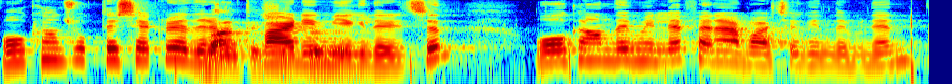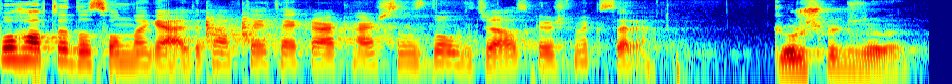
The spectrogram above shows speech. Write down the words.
Volkan çok teşekkür ederim Ben teşekkür verdiğin ederim. bilgiler için. Volkan Demir'le Fenerbahçe gündeminin bu hafta da sonuna geldik. Haftaya tekrar karşınızda olacağız. Görüşmek üzere. Görüşmek üzere.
